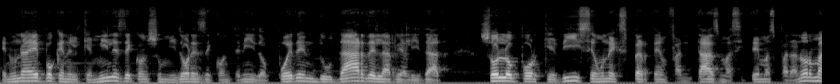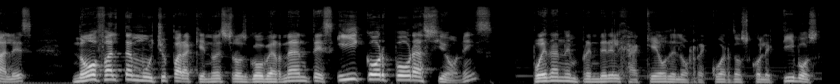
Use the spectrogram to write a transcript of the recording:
En una época en la que miles de consumidores de contenido pueden dudar de la realidad solo porque dice una experta en fantasmas y temas paranormales, no falta mucho para que nuestros gobernantes y corporaciones puedan emprender el hackeo de los recuerdos colectivos.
